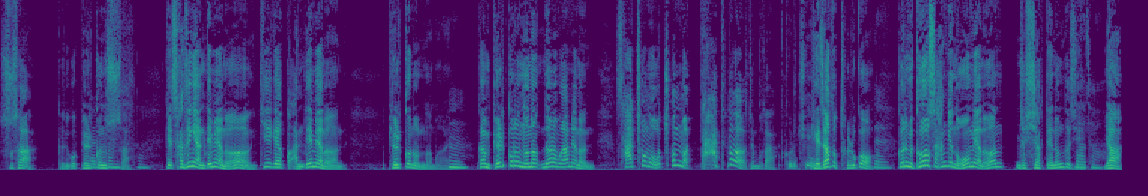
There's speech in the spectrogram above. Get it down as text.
수사 그리고 별건 수사. 별건 그 사정이 안 되면은 기획해갖고 안 되면은 별건으로 넘어가요. 음. 그럼 별건으로 넘어, 넘어가면은 4촌, 5촌 뭐다 틀어 전부 다. 그렇지. 계좌도 틀고 네. 그러면 그것을 한 개 놓으면은 이제 시작되는 거지. 맞아. 야,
